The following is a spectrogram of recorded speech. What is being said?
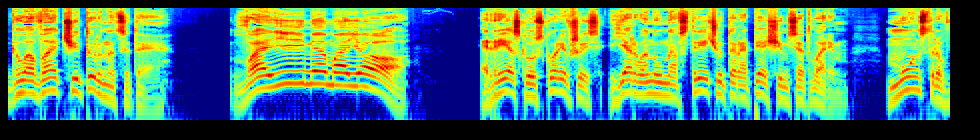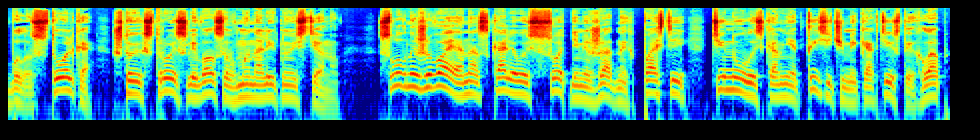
Глава 14. «Во имя мое!» Резко ускорившись, я рванул навстречу торопящимся тварям. Монстров было столько, что их строй сливался в монолитную стену. Словно живая, она скалилась сотнями жадных пастей, тянулась ко мне тысячами когтистых лап,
